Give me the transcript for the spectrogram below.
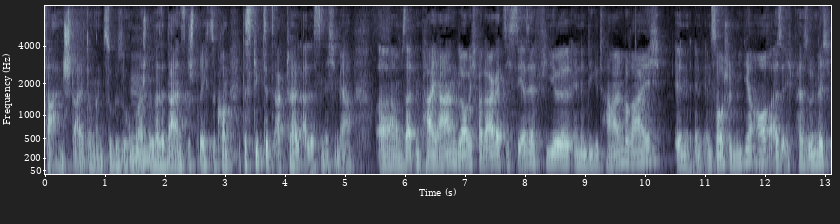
Veranstaltungen zu besuchen, mhm. beispielsweise da ins Gespräch zu kommen. Das gibt es jetzt aktuell alles nicht mehr. Ähm, seit ein paar Jahren, glaube ich, verlagert sich sehr, sehr viel in den digitalen Bereich, in, in, in Social Media auch. Also ich persönlich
